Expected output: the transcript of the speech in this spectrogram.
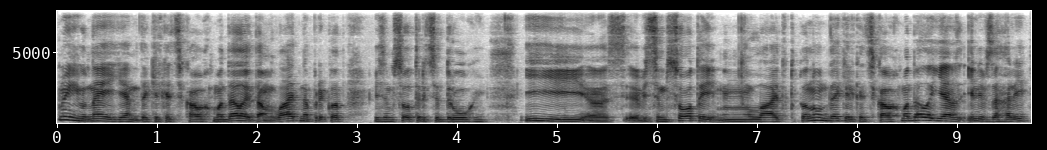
Ну і у неї є декілька цікавих моделей, там Light, наприклад, 832 і е, 800 м, Light. Тобто ну, декілька цікавих моделей є, і взагалі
